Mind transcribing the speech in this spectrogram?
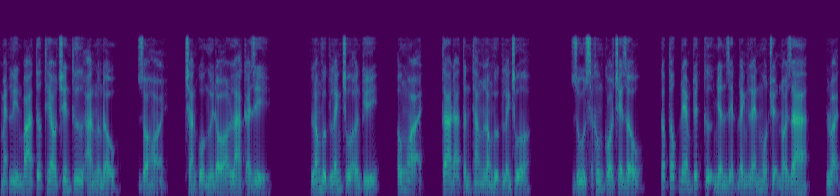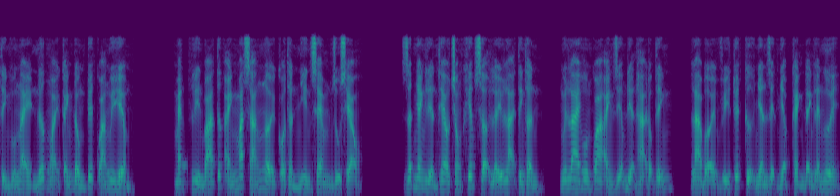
Mẹt lìn bá tước theo trên thư án ngầm đầu do hỏi, chán của ngươi đó là cái gì? Long vực lanh chúa ân ký, ông ngoại, ta đã tấn thăng long vực lanh chúa. Dù sẽ không có che giấu, cấp tốc đem tuyết cự nhân dệt đánh lén một chuyện nói ra, loại tình huống này nước ngoài cánh đồng tuyết quá nguy hiểm. Mẹt lìn bá tước ánh mắt sáng ngời có thần nhìn xem dù sẹo. Rất nhanh liền theo trong khiếp sợ lấy lại tinh thần, nguyên lai like hôm qua ảnh diễm điện hạ động tĩnh, là bởi vì tuyết cự nhân dệt nhập cảnh đánh lén ngươi.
